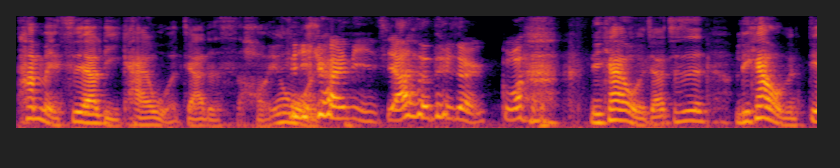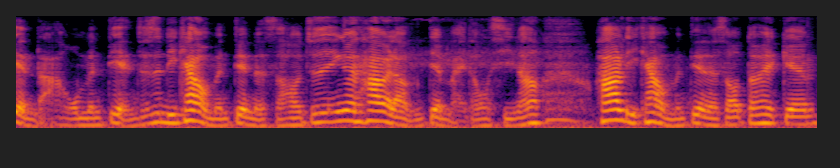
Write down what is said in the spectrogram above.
他每次要离开我家的时候，因为我离开你家的听起来很怪。离开我家就是离开我们店的，我们店就是离开我们店的时候，就是因为他会来我们店买东西，然后他要离开我们店的时候，都会跟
